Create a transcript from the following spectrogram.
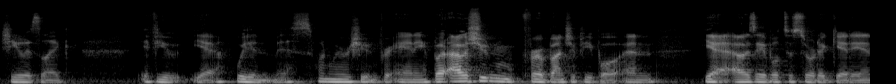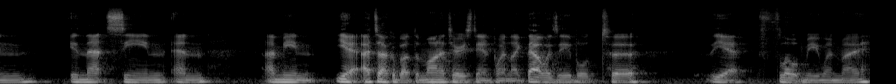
she was like, if you, yeah, we didn't miss when we were shooting for Annie, but I was shooting for a bunch of people, and yeah, I was able to sort of get in in that scene, and I mean, yeah, I talk about the monetary standpoint, like that was able to, yeah, float me when my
